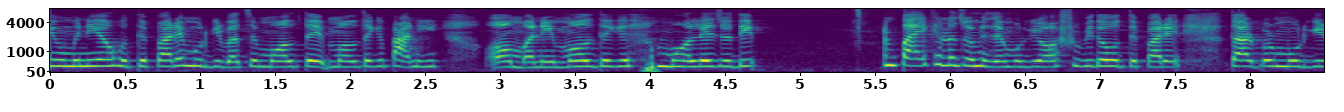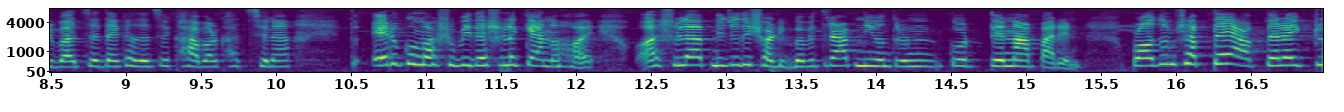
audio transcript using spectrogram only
নিউমোনিয়া হতে পারে। মুরগির বাচ্চা মল মল থেকে পানি মানে মল থেকে মলে যদি পায়খানা জমে যায়, মুরগির অসুবিধা হতে পারে। তারপর মুরগির বাচ্চা দেখা যাচ্ছে খাবার খাচ্ছে না। তো এরকম অসুবিধা আসলে কেন হয়? আসলে আপনি যদি সঠিকভাবে তাপ নিয়ন্ত্রণ করতে না পারেন, প্রথম সপ্তাহে আপনারা একটু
